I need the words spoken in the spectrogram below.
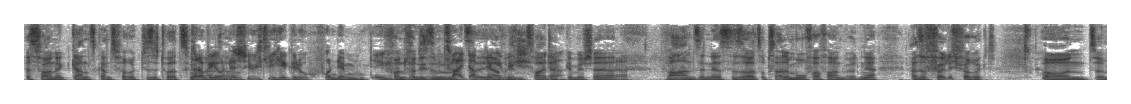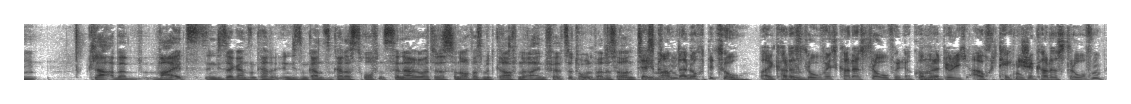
Es war eine ganz, ganz verrückte Situation. Trabi und Also der süßliche Geruch von dem äh, von, von diesem, Zweitaktergemisch. ja, von diesem Zweitaktgemisch. Ja. Wahnsinn. Das ist so, als ob sie alle Mofa fahren würden. Ja. Also völlig verrückt. Und ähm, klar, aber war jetzt in, dieser ganzen, in diesem ganzen Katastrophenszenario, hatte das dann auch was mit Grafen Rheinfeld zu tun? War das auch ein Das Thema? kam da noch dazu, weil Mhm. Katastrophe ist Katastrophe. Da kommen natürlich auch technische Katastrophen,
